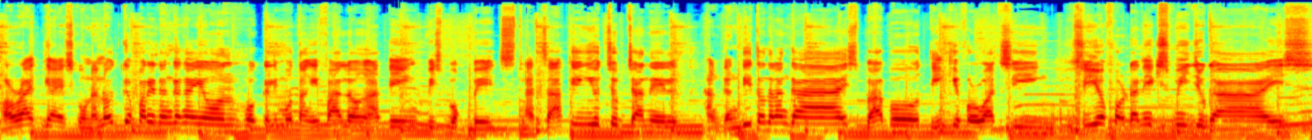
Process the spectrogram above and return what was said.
Alright guys, kung nanood ka pa rin hanggang ngayon, huwag kalimutang i-follow ang ating Facebook page at sa aking YouTube channel. Hanggang dito na lang guys. Babo, thank you for watching. See you for the next video guys.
